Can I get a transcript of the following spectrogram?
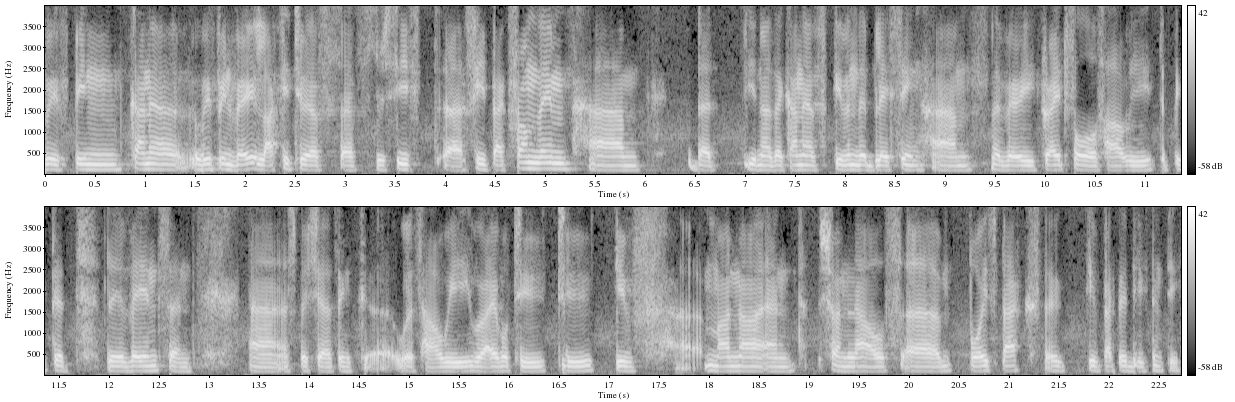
we've been kind of we've been very lucky to have, have received uh, feedback from them um, that you know they kind of given their blessing. Um, they're very grateful of how we depicted the events, and uh, especially I think uh, with how we were able to to give uh, Marna and Sharnelle's um, voice back, they give back their dignity.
